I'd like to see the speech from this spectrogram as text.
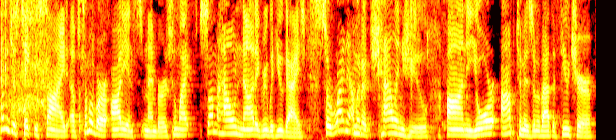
let me just take the side of some of our audience members who might somehow not agree with you guys. So right now, I'm going to challenge you on your optimism about the future.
